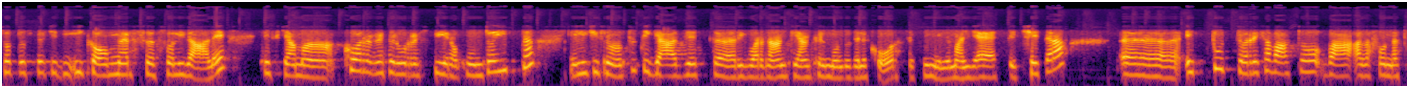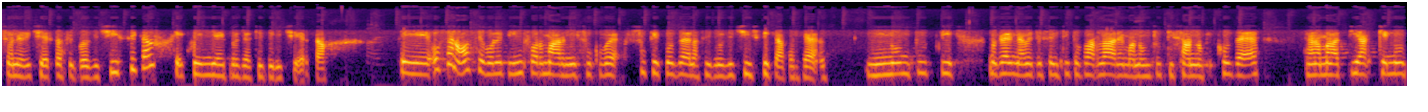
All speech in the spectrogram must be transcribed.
sottospecie di e-commerce solidale che si chiama correreperunrespiro.it e lì ci sono tutti i gadget riguardanti anche il mondo delle corse, quindi le magliette eccetera. Eh, e tutto il ricavato va alla Fondazione Ricerca Fibrosi Cistica e quindi ai progetti di ricerca. E- o se no, se volete informarmi su, su che cos'è la fibrosi cistica, perché non tutti, magari ne avete sentito parlare, ma non tutti sanno che cos'è, è una malattia che non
